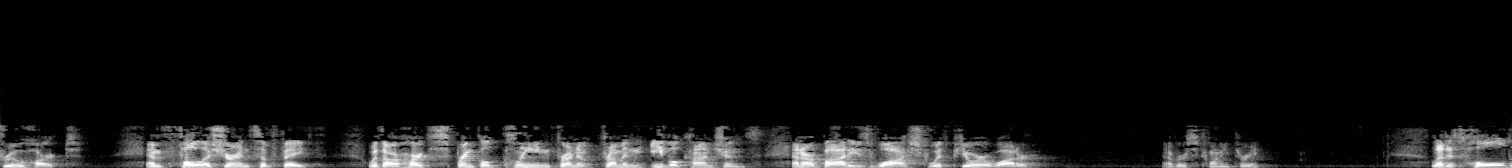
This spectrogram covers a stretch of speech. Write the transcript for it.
true heart and full assurance of faith, with our hearts sprinkled clean from an evil conscience and our bodies washed with pure water. Now verse 23. Let us hold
